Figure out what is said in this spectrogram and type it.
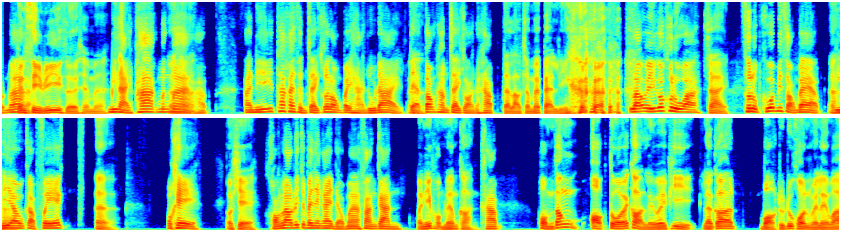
ดมากเป็นอะซีรีส์เลยใช่ไหมมีหลายภาคมากอ่าๆฮะครับ อันนี้ถ้าใครสนใจก็ลองไปหาดูได้ แต่อ่าต้องทำใจก่อนนะครับ แต่เราจะไม่แปะลิงก์เราเองก็กลัวใช่ สรุปคือว่ามีสองแบบอ่าฮะเรียวกับเฟกเออ โอเค โอเค ของเรานี่จะเป็นยังไงเดี๋ยวมาฟังกัน วันนี้ผมเริ่มก่อน ครับ ผมต้องออกตัวไว้ก่อนเลยเว้ยพี่ แล้วก็บอกทุกๆคนไว้เลยว่า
